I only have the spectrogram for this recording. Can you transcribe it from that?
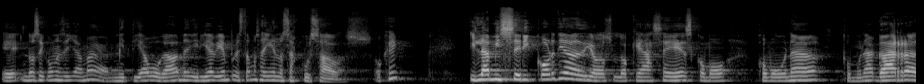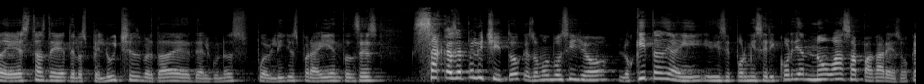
eh, no sé cómo se llama, mi tía abogada me diría bien, pero estamos ahí en los acusados, ¿ok? Y la misericordia de Dios lo que hace es como, como, una, como una garra de estas de, de los peluches, ¿verdad? De, de algunos pueblillos por ahí. Entonces saca ese peluchito, que somos vos y yo, lo quita de ahí y dice, por misericordia no vas a pagar eso, ¿ok?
